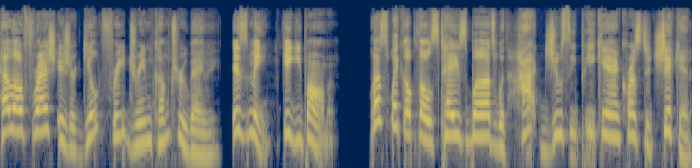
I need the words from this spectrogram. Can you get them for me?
HelloFresh is your guilt-free dream come true, baby. It's me, Keke Palmer. Let's wake up those taste buds with hot, juicy pecan-crusted chicken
